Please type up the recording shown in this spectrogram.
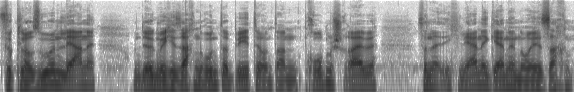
für Klausuren lerne und irgendwelche Sachen runterbete und dann Proben schreibe, sondern ich lerne gerne neue Sachen.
